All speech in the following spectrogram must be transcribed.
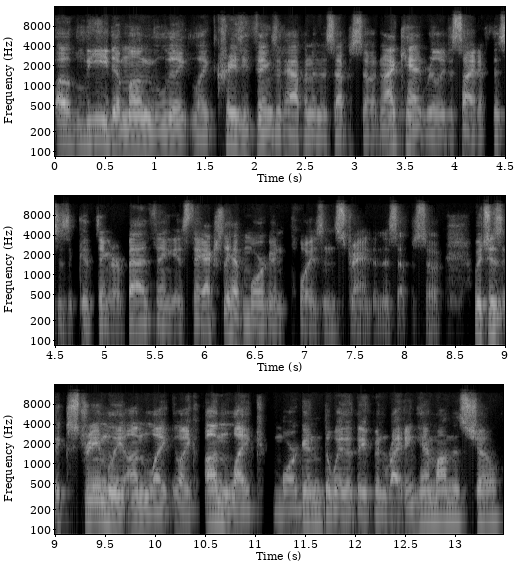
a lead among like, like crazy things that happen in this episode and i can't really decide if this is a good thing or a bad thing is they actually have morgan poison strand in this episode which is extremely unlike like unlike morgan the way that they've been writing him on this show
